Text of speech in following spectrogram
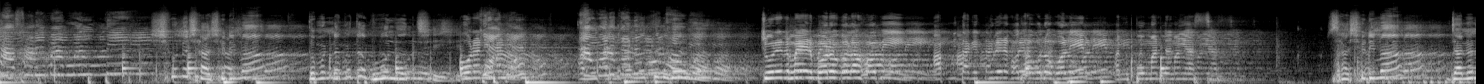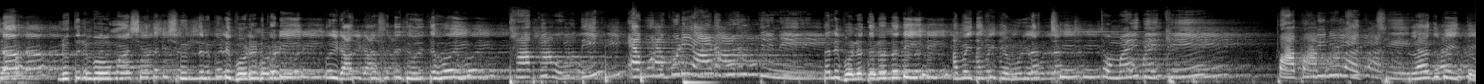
শাশুড়ি মা বলতে শোনো শাশুড়ি মা তোমার না কথা ভুল হচ্ছে। ওরা কেন? আমার কেন নতুন বৌমা। চোরের মায়ের বড় গলা হবে। আপনি তাকে কুলের কথাগুলো বলেন আমি প্রমাণটা নিয়ে আসছি। শাশুড়ি মা জানো না নতুন বৌমা আসে তাকে সুন্দর করে বরণ করে ওই রাত্রার সাথে তুলতে হয়। থাকি বৌদি এমন করে আর বলতে নেই তাহলে বলে তো নদী আমায় দেখে কেমন লাগছে? তোমায় দেখে পাগলিনী লাগছে। লাগবেই তো।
